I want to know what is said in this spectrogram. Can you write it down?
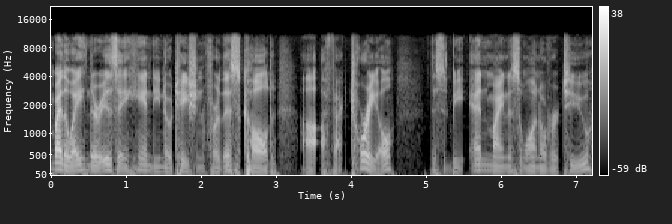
by the way, there is a handy notation for this called uh, a factorial. This would be n minus 1 over 2,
